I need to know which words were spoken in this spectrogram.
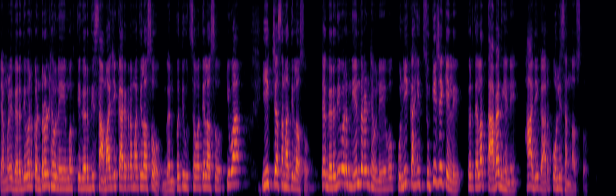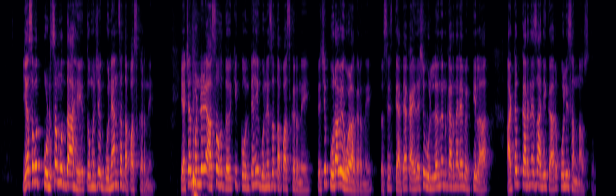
त्यामुळे गर्दीवर कंट्रोल ठेवणे मग ती गर्दी सामाजिक कार्यक्रमातील असो गणपती उत्सवातील असो किंवा ईदच्या सणातील असो त्या गर्दीवर नियंत्रण ठेवणे व कुणी काही चुकीचे केले तर त्याला ताब्यात घेणे हा अधिकार पोलिसांना असतो. यासोबत पुढचा मुद्दा आहे तो म्हणजे गुन्ह्यांचा तपास करणे. याच्यात मंडळी असं होतं की कोणत्याही गुन्ह्याचा तपास करणे त्याचे पुरावे गोळा करणे तसेच त्या त्या कायद्याचे उल्लंघन करणाऱ्या व्यक्तीला अटक करण्याचा अधिकार पोलिसांना असतो.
